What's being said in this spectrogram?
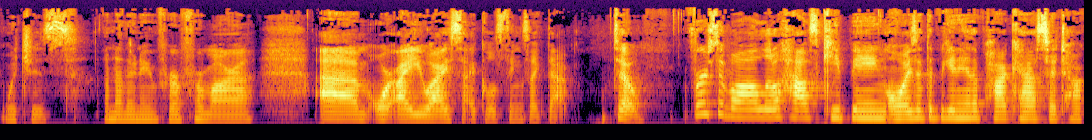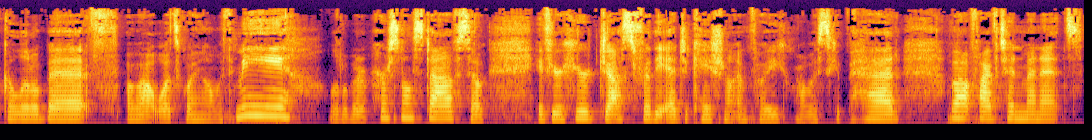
which is another name for Femara, um, or IUI cycles, things like that. So, first of all, a little housekeeping. Always at the beginning of the podcast, I talk a little bit about what's going on with me, a little bit of personal stuff. So, if you're here just for the educational info, you can probably skip ahead about five ten minutes.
